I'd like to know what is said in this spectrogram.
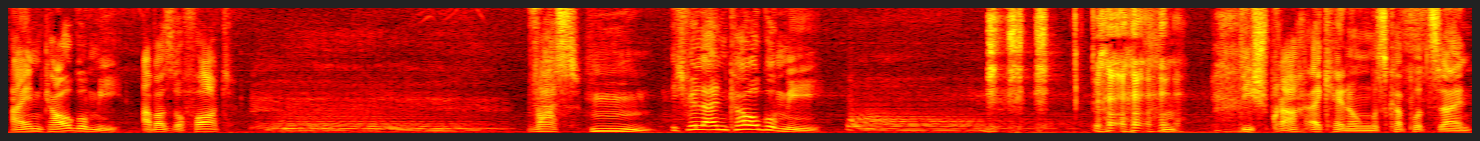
Ein Kaugummi, aber sofort. Was? Hm, ich will einen Kaugummi. Hm, die Spracherkennung muss kaputt sein.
